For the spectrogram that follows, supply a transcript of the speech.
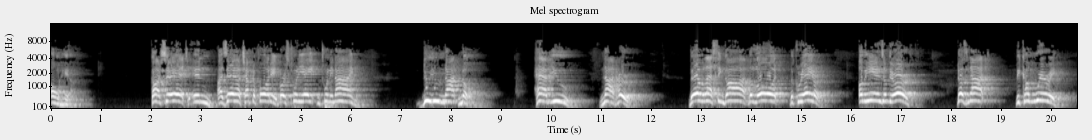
on Him. God said in Isaiah chapter 40, verse 28 and 29, Do you not know? Have you not heard? The everlasting God, the Lord, the Creator of the ends of the earth, does not become weary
